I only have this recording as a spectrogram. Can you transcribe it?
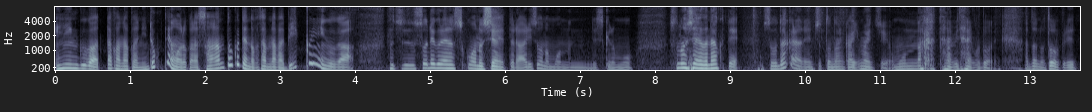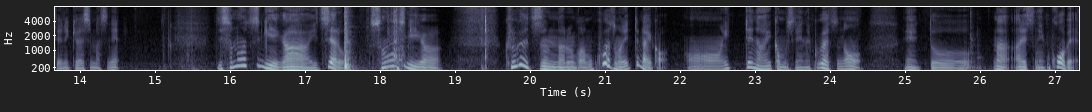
ニングがあったかなんか2得点もあるから3得点とか多分なんかビッグイニングが普通それぐらいのスコアの試合やったらありそうなもんなんですけども、その試合はなくて、そうだからね、ちょっとなんかいまいち思んなかったなみたいなことをね、後のトークで言ったような気がしますね。で、その次が、いつやろその次が、9月になるんかな？もう9月まで行ってないか。あー、行ってないかもしれない。9月の、えー、っと、まあ、あれですね、神戸、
